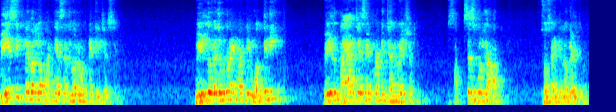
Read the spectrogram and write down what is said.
బేసిక్ లెవెల్లో పనిచేసేది ఎవరు ఉంటే టీచర్స్ వీళ్ళు ఎదుర్కొనేటువంటి ఒత్తిడి వీళ్ళు తయారు చేసేటువంటి జనరేషన్ సక్సెస్ఫుల్గా సొసైటీలో సొసైటీలోకి వెళ్తుంది.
